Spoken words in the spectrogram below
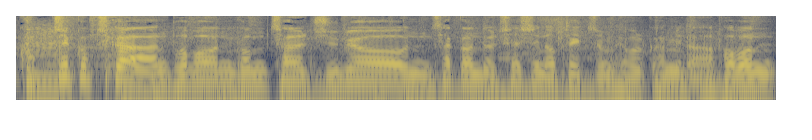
굵직굵직한 법원 검찰 주변 사건들 최신 업데이트 좀 해볼까 합니다. 법원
